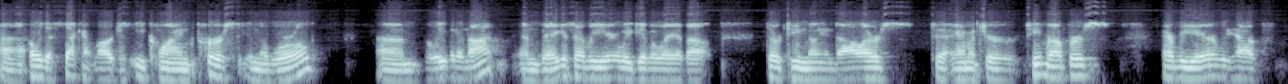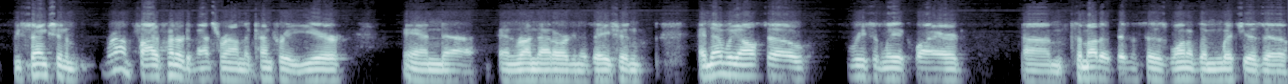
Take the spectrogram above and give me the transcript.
uh, or the second largest equine purse in the world. Um, believe it or not, in Vegas every year we give away about thirteen million dollars to amateur team ropers. Every year we have we sanction around 500 events around the country a year and uh, and run that organization. And then we also recently acquired um, some other businesses. One of them, which is a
